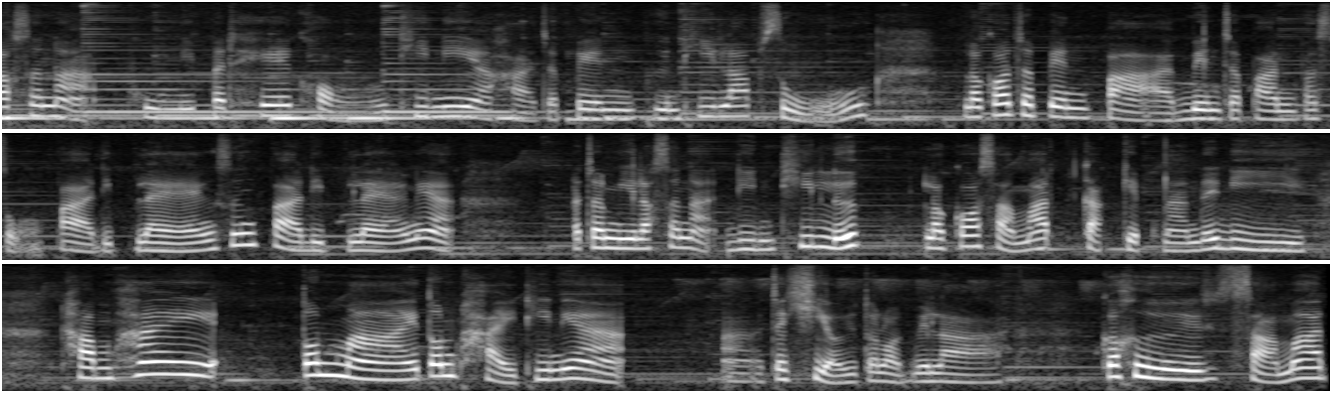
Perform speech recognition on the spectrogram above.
ลักษณะภูมิประเทศของที่นี่ค่ะ จะเป็นพื้นที่ราบสูง แล้วก็จะเป็นป่าเบญจพรรณผสมป่าดิบแล้ง ซึ่งป่าดิบแล้งเนี่ยจะมีลักษณะดินที่ลึก แล้วก็สามารถกักเก็บน้ำได้ดีทำให้ต้นไม้ต้นไผ่ที่เนี่ยจะเขียวอยู่ตลอดเวลา ก็คือสามารถ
